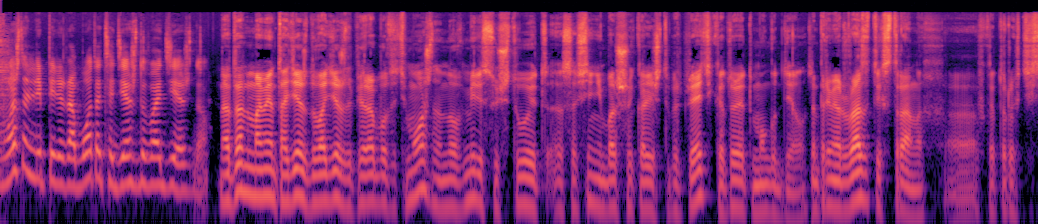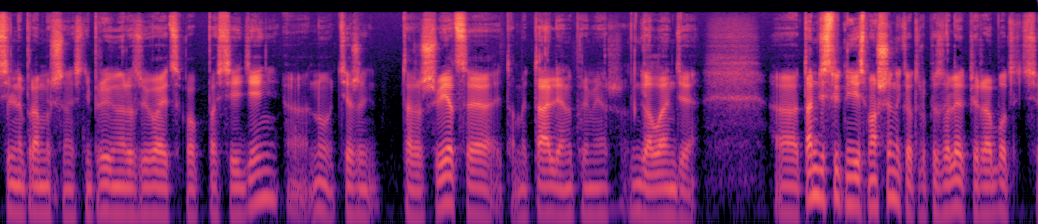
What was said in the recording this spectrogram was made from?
Можно ли переработать одежду в одежду? На данный момент одежду в одежду переработать можно, но в мире существует э, совсем небольшое количество предприятий, которые это могут делать. Например, в развитых странах, э, в которых текстильная промышленность непрерывно развивается по, по сей день, э, ну, те же, та же Швеция, там, Италия, например, Голландия, там действительно есть машины, которые позволяют переработать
